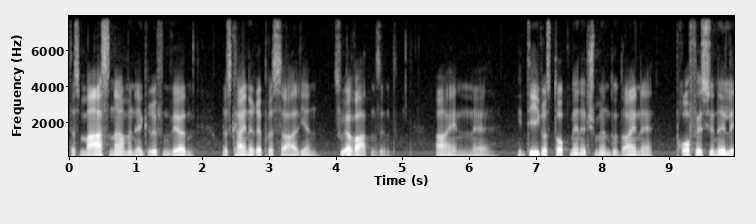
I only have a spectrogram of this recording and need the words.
dass Maßnahmen ergriffen werden und dass keine Repressalien zu erwarten sind. Ein äh, integres Top-Management und eine professionelle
